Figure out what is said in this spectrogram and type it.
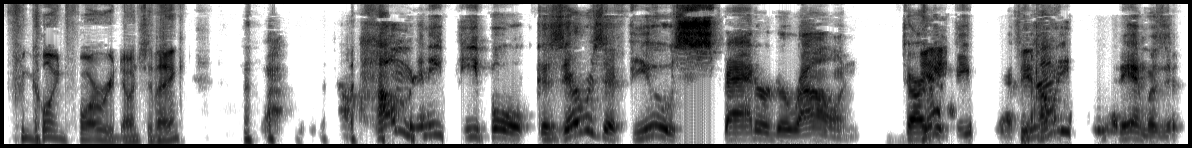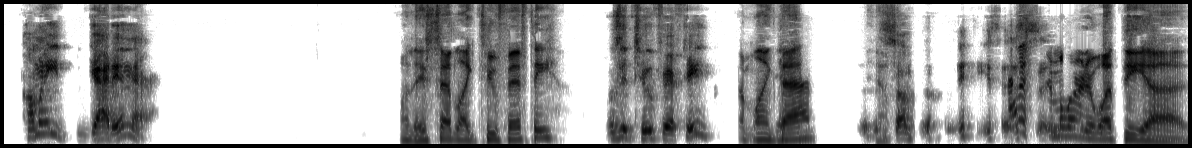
from going forward don't you think how many people? Because there was a few spattered around Target yeah. people. How many got in? Was it? How many got in there? Well, they said like 250. Was it 250? Something like yeah. that. Something similar to what the uh,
